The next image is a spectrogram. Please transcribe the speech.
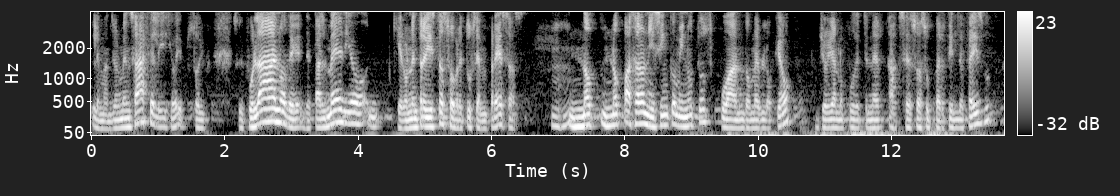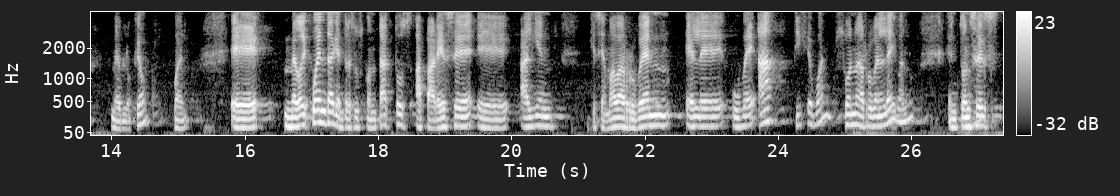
le mandé un mensaje, le dije, oye, pues soy, soy fulano de, de tal medio, quiero una entrevista sobre tus empresas. No, no pasaron ni cinco minutos cuando me bloqueó. Yo ya no pude tener acceso a su perfil de Facebook. Me bloqueó. Bueno, eh, me doy cuenta que entre sus contactos aparece eh, alguien que se llamaba Rubén LVA. Dije, bueno, suena a Rubén Leiva, ¿no? Entonces,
